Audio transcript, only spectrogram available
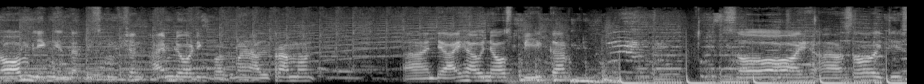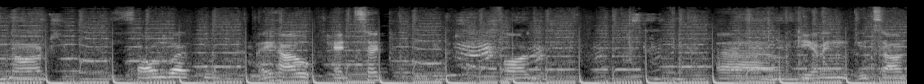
ROM link in the description. I am loading Pokemon Ultra Moon and I have no speaker so I uh, so it is not sound working I have headset for uh, hearing it sound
